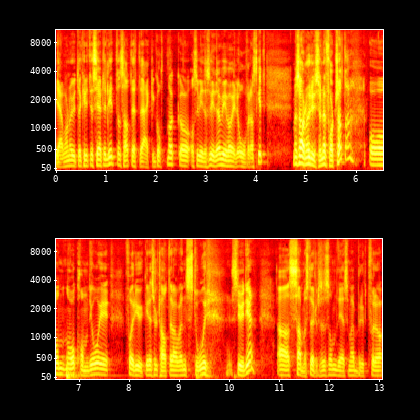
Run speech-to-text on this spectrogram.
jeg var nå ute og kritiserte litt og sa at dette er ikke godt nok og osv. Og, så videre, og vi var veldig overrasket. Men så har nå russerne fortsatt, da. Og nå kom det jo i forrige uke resultater av en stor studie av samme størrelse som det som er brukt for å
